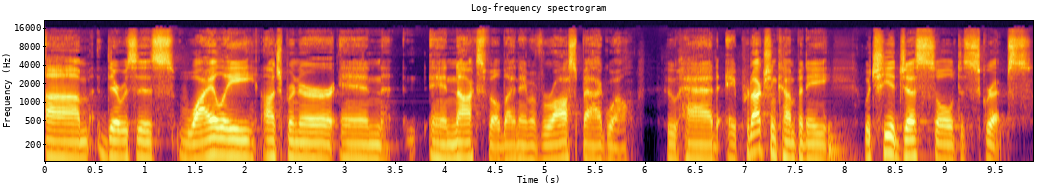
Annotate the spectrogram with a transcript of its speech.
there was this wily entrepreneur in in Knoxville by the name of Ross Bagwell, who had a production company which he had just sold to Scripps.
